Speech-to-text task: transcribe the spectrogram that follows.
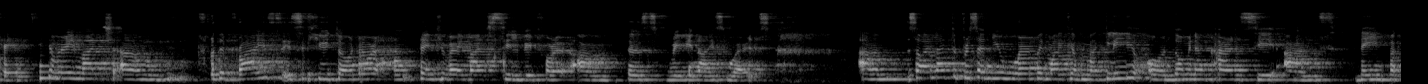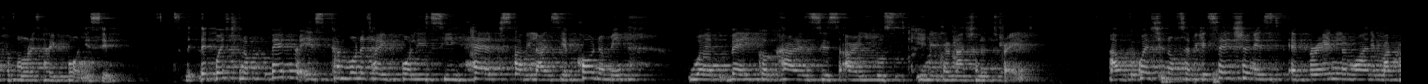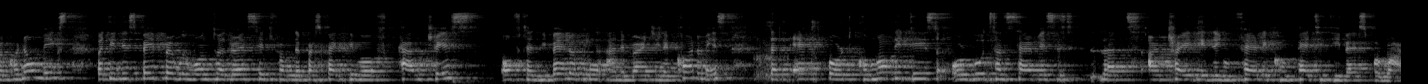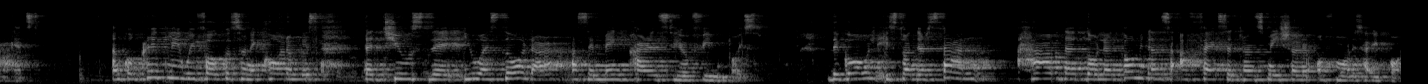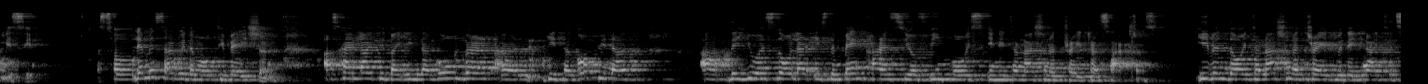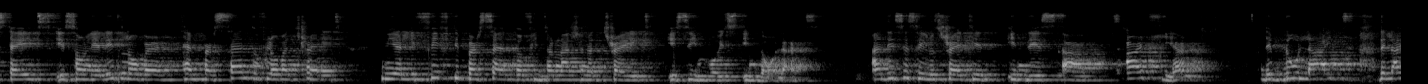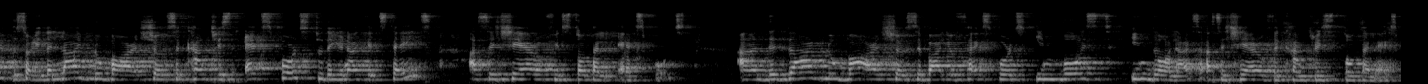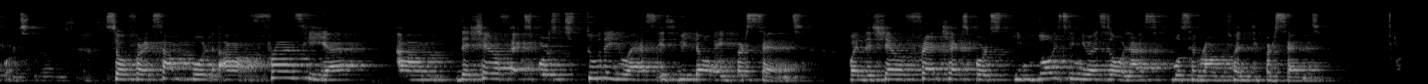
Okay, thank you very much um, for the prize. It's a huge honor, and thank you very much, Sylvie, for um, those really nice words. Um, so I'd like to present you work with Michael McLeay on dominant currency and the impact of monetary policy. The question of the paper is, can monetary policy help stabilize the economy when vehicle currencies are used in international trade? Now, the question of stabilization is a perennial one in macroeconomics, but in this paper we want to address it from the perspective of countries, often developing and emerging economies, that export commodities or goods and services that are traded in fairly competitive export markets. And concretely, we focus on economies that use the US dollar as a main currency of invoice. The goal is to understand how that dollar dominance affects the transmission of monetary policy. So let me start with the motivation. As highlighted by Linda Goldberg and Gita Gopinath, uh, the US dollar is the main currency of invoice in international trade transactions. Even though international trade with the United States is only a little over 10% of global trade, nearly 50% of international trade is invoiced in dollars. And this is illustrated in this uh, chart here. The blue light, the light, sorry, the light blue bar shows a country's exports to the United States as a share of its total exports. And the dark blue bar shows the value of exports invoiced in dollars as a share of the country's total exports. So, for example, uh, France here, um, the share of exports to the US is below 8%, while the share of French exports invoiced in US dollars was around 20%.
